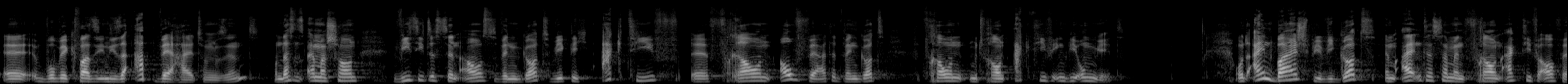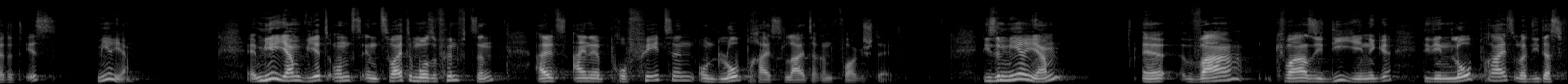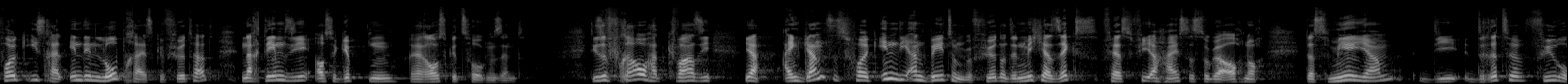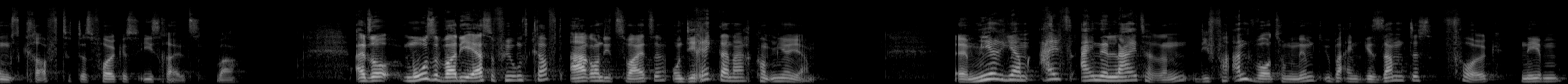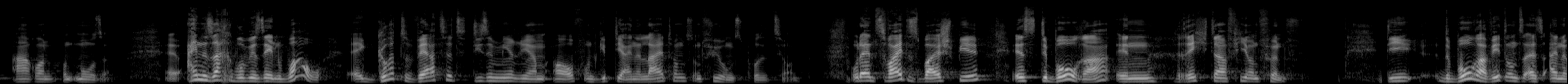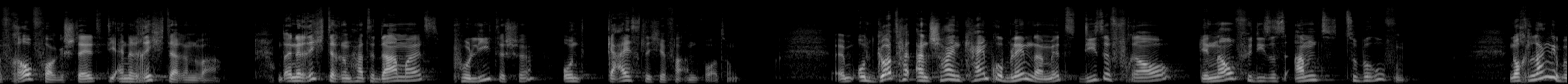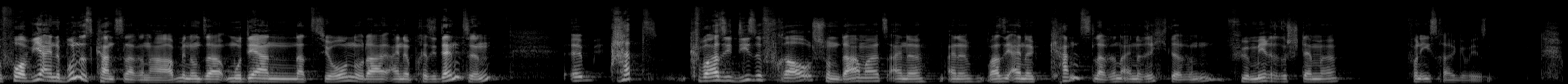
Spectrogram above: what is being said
äh, wo wir quasi in dieser Abwehrhaltung sind. Und lasst uns einmal schauen, wie sieht es denn aus, wenn Gott wirklich aktiv Frauen aufwertet, wenn Gott Frauen, mit Frauen aktiv irgendwie umgeht. Und ein Beispiel, wie Gott im Alten Testament Frauen aktiv aufwertet, ist Miriam. Äh, Miriam wird uns in 2. Mose 15 als eine Prophetin und Lobpreisleiterin vorgestellt. Diese Miriam äh, war quasi diejenige, die den Lobpreis oder die das Volk Israel in den Lobpreis geführt hat, nachdem sie aus Ägypten herausgezogen sind. Diese Frau hat quasi ja, ein ganzes Volk in die Anbetung geführt. Und in Micha 6, Vers 4 heißt es sogar auch noch, dass Mirjam die dritte Führungskraft des Volkes Israels war. Also Mose war die erste Führungskraft, Aaron die zweite und direkt danach kommt Mirjam. Äh, Mirjam als eine Leiterin, die Verantwortung nimmt über ein gesamtes Volk neben Aaron und Mose. Äh, eine Sache, wo wir sehen, wow, äh, Gott wertet diese Miriam auf und gibt ihr eine Leitungs- und Führungsposition. Oder ein zweites Beispiel ist Deborah in Richter 4 und 5. Die Deborah wird uns als eine Frau vorgestellt, die eine Richterin war. Und eine Richterin hatte damals politische und geistliche Verantwortung. Ähm, und Gott hat anscheinend kein Problem damit, diese Frau genau für dieses Amt zu berufen noch lange bevor wir eine Bundeskanzlerin haben in unserer modernen Nation oder eine Präsidentin, äh, hat quasi diese Frau schon damals eine, eine, sie eine Kanzlerin, eine Richterin für mehrere Stämme von Israel gewesen.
